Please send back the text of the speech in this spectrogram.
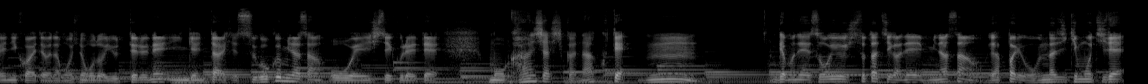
絵に加えたような文字のことを言ってるね人間に対してすごく皆さん応援してくれてもう感謝しかなくてうん。でもねそういう人たちがね皆さんやっぱり同じ気持ちで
